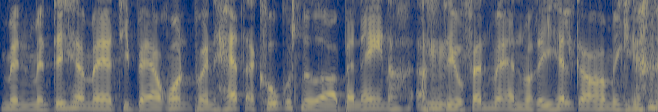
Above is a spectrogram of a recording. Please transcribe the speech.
Men, men det her med, at de bærer rundt på en hat af kokosnødder og bananer, altså, mm. det er jo fandme Anne-Marie Helger om igen.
